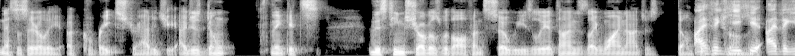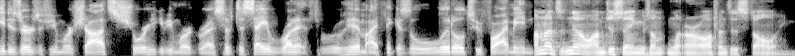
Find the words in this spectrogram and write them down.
necessarily a great strategy. I just don't think it's this team struggles with offense so easily at times. It's like why not just dump? I think he I think he deserves a few more shots. Sure, he could be more aggressive. To say run it through him, I think is a little too far. I mean, I'm not. No, I'm just saying some, our offense is stalling,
